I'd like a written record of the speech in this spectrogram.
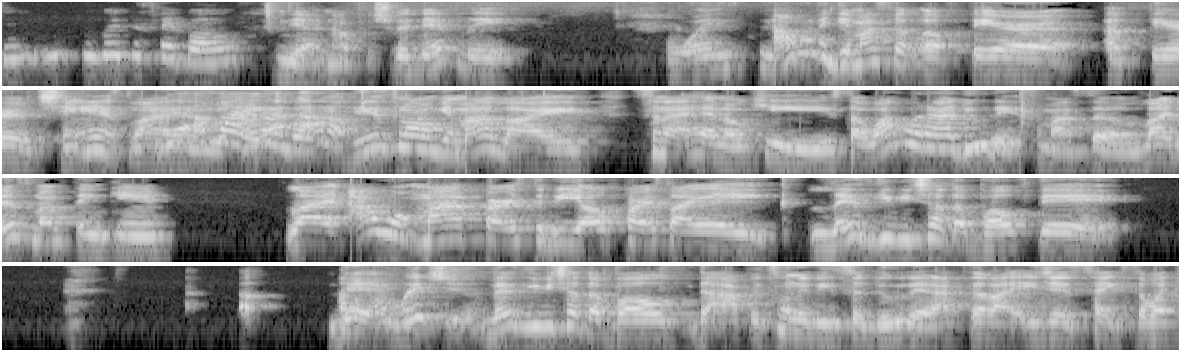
we can say both, Yeah, no for sure. but definitely one is. I want to give myself a fair a fair chance. Like, Yeah, I'm like, I I- this long in my life to not have no kids. So why would I do that to myself? Like that's what I'm thinking. Like I want my first to be your first. Like let's give each other both that. Oh, that- I'm with you. let's give each other both the opportunity to do that. I feel like it just takes away.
